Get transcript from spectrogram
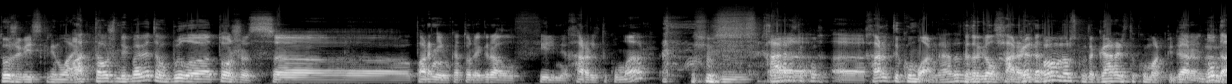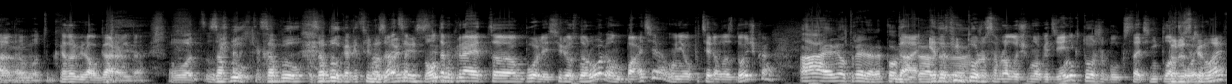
тоже весь screenlife. От того же Бекмамбетова было тоже с э, парнем, который играл в фильме Харальд и Кумар. Харальд и Э, э, Харальд и Кумар, который играл Харальда. По-моему, на русском это Гарольд и Кумар. Гарольд, ну да, да, вот, который играл Гарольда. Вот, забыл, забыл, забыл, как этот фильм называется. Но он там играет э, более серьезную роль. Он батя, у него потерялась дочка. А, я видел трейлер, я помню. Да, этот фильм тоже собрал очень много денег, тоже был, кстати, неплохой. Тоже screenlife?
